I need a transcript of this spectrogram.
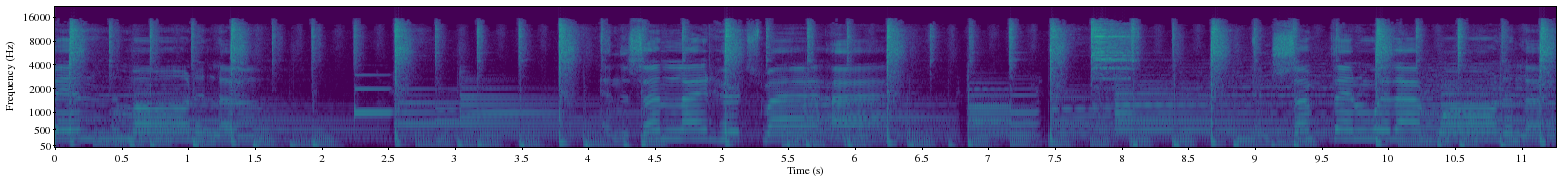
In the morning, love, and the sunlight hurts my eyes, and something without warning, love,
